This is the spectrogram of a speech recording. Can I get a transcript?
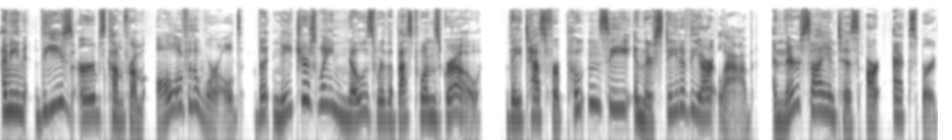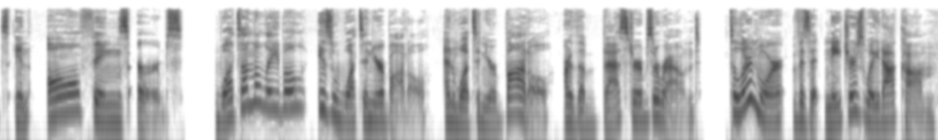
I mean, these herbs come from all over the world, but Nature's Way knows where the best ones grow. They test for potency in their state of the art lab, and their scientists are experts in all things herbs. What's on the label is what's in your bottle, and what's in your bottle are the best herbs around. To learn more, visit nature'sway.com.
